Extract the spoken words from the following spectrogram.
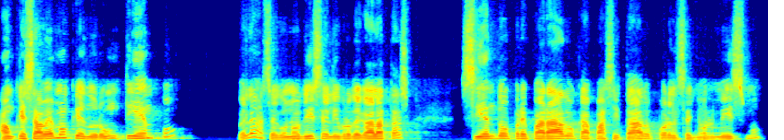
Aunque sabemos que duró un tiempo, ¿verdad? Según nos dice el libro de Gálatas, siendo preparado, capacitado por el Señor mismo.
